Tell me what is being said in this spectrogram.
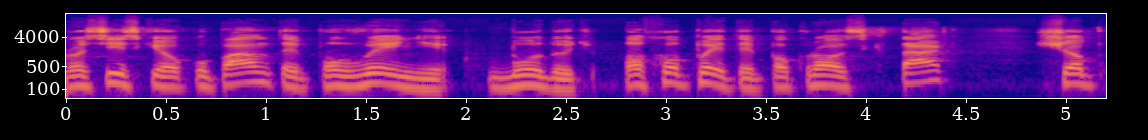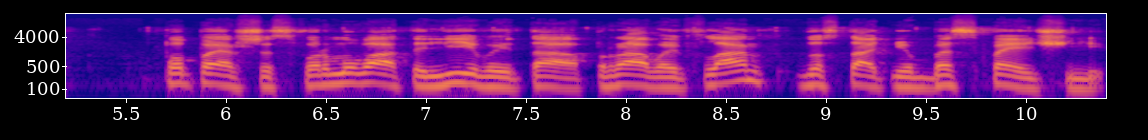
російські окупанти повинні будуть охопити Покровськ так, щоб, по-перше, сформувати лівий та правий фланг достатньо безпечні,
